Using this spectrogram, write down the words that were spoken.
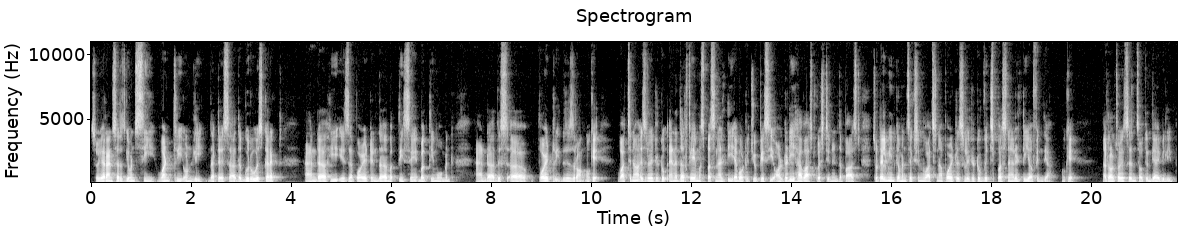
So your answer is given c 1 3 only. That is uh, the guru is correct and uh, he is a poet in the bhakti bhakti movement and uh, this uh, poetry this is wrong. Okay Vachana is related to another famous personality about which UPSC already have asked question in the past. So tell me in comment section Vachana poetry is related to which personality of India. Okay. That also is in South India, I believe.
